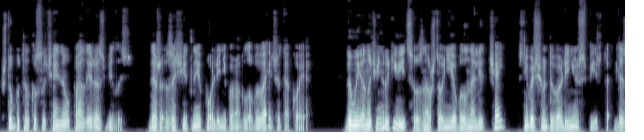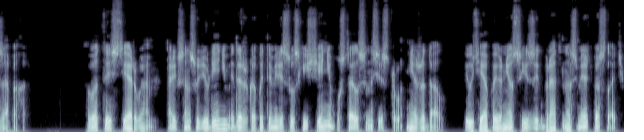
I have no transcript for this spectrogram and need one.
что бутылка случайно упала и разбилась. Даже защитное поле не помогло, бывает же такое. Думаю, он очень удивится, узнав, что у нее был налит чай с небольшим добавлением спирта для запаха. Вот ты стерва. Александр с удивлением и даже в какой-то мере с восхищением уставился на сестру. Не ожидал. И у тебя повернется язык брата на смерть послать.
